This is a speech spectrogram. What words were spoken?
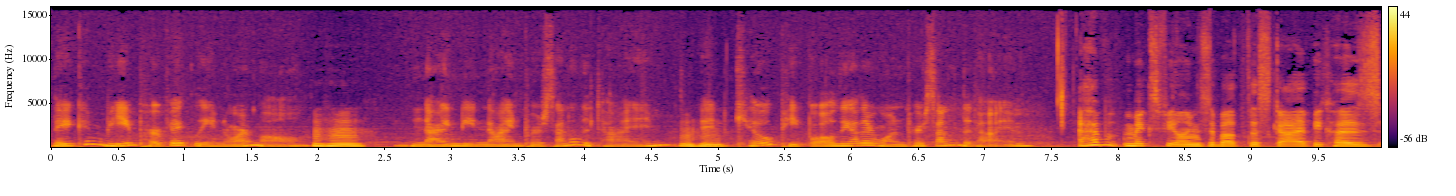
They can be perfectly normal. Mm-hmm. 99% of the time and kill people the other 1% of the time. I have mixed feelings about this guy because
